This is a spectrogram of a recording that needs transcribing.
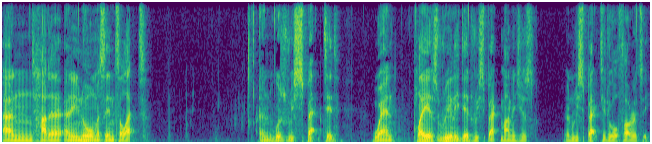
and had a, an enormous intellect and was respected when players really did respect managers and respected authority.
